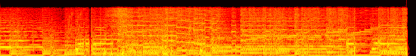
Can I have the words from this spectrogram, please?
thank you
